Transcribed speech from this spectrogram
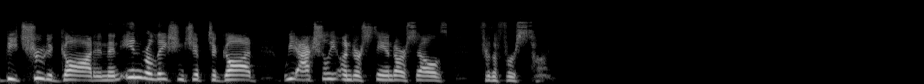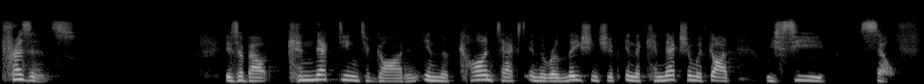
be true to God. And then in relationship to God, we actually understand ourselves for the first time. Presence is about connecting to God. And in the context, in the relationship, in the connection with God, we see self.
